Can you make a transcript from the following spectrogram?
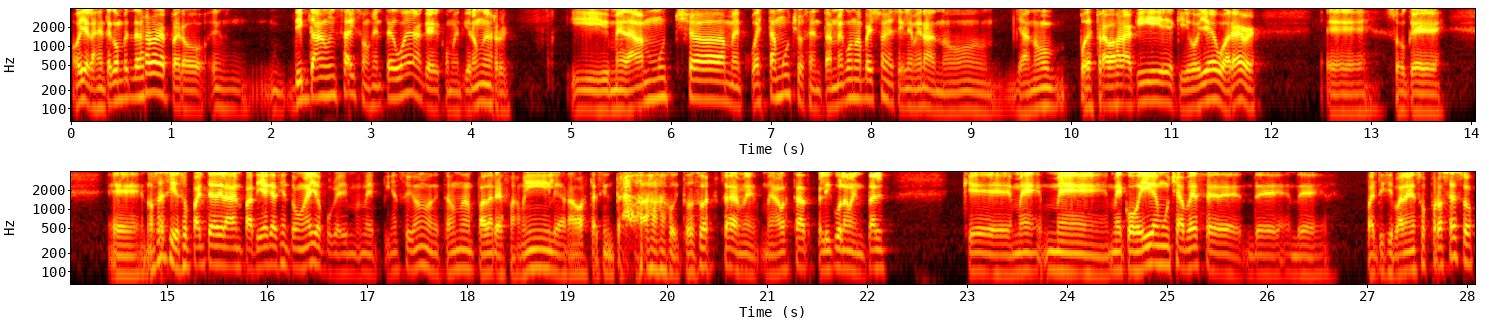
Oye, la gente comete errores, pero en deep down inside son gente buena que cometieron un error. Y me da mucha, me cuesta mucho sentarme con una persona y decirle, mira, no, ya no puedes trabajar aquí, aquí, oye, whatever. Eh, que eh, no sé si eso es parte de la empatía que siento con ellos, porque me pienso yo, está una padre de familia, ahora va a estar sin trabajo y todo eso. O sea, me, hago esta película mental que me, me, me cohibe muchas veces de, participar en esos procesos,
